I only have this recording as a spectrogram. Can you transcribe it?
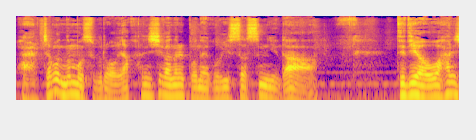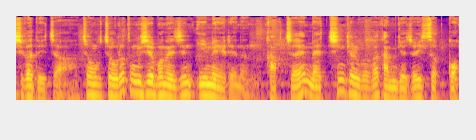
활짝 웃는 모습으로 약 1시간을 보내고 있었습니다. 드디어 오후 1시가 되자 전국적으로 동시에 보내진 이메일에는 각자의 매칭 결과가 담겨져 있었고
